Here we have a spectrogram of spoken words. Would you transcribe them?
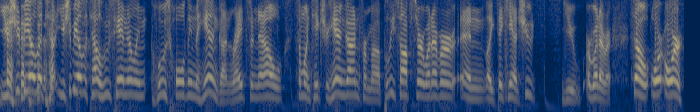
you should be able to tell you should be able to tell who's handling who's holding the handgun, right? So now someone takes your handgun from a police officer or whatever, and like they can't shoot you or whatever. So or or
